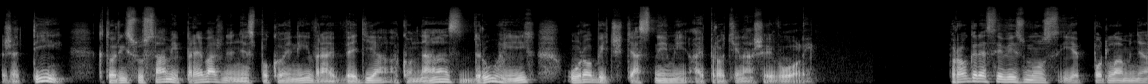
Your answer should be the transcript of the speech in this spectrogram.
že tí, ktorí sú sami prevažne nespokojní, vraj vedia ako nás druhých urobiť šťastnými aj proti našej vôli. Progresivizmus je podľa mňa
